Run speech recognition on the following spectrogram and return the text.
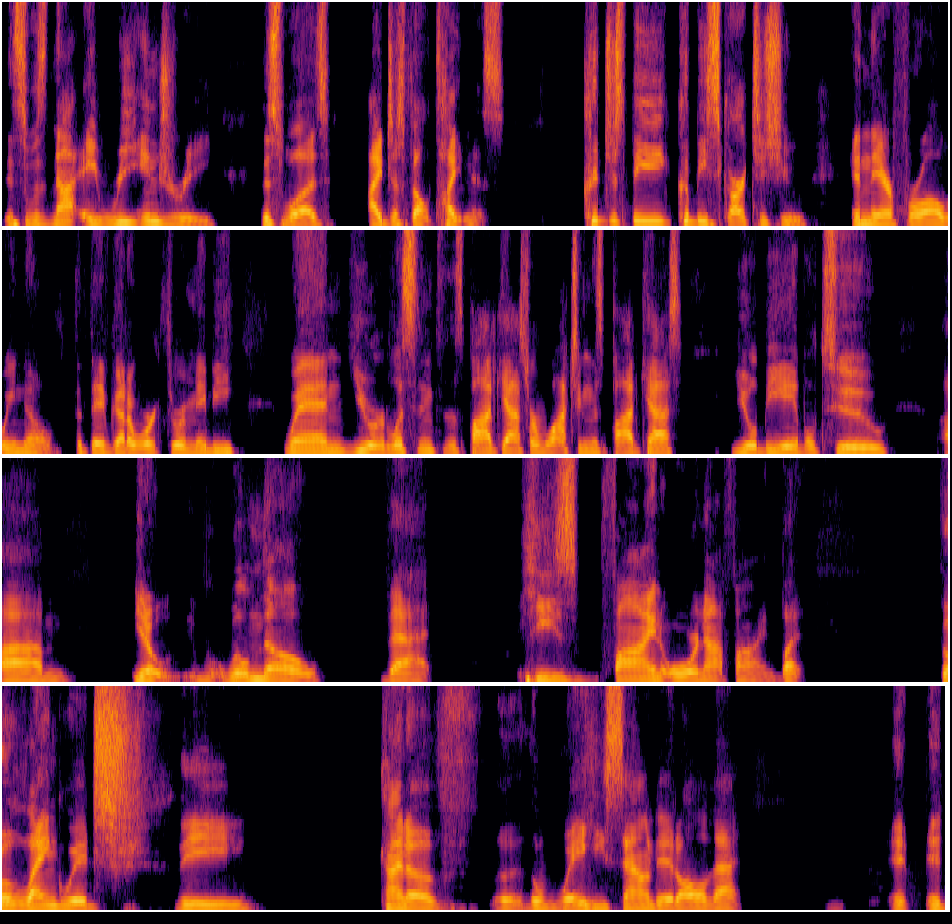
This was not a re-injury. This was I just felt tightness. Could just be could be scar tissue in there for all we know that they've got to work through. And maybe when you are listening to this podcast or watching this podcast, you'll be able to um, you know we'll know that he's fine or not fine but the language the kind of uh, the way he sounded all of that it it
